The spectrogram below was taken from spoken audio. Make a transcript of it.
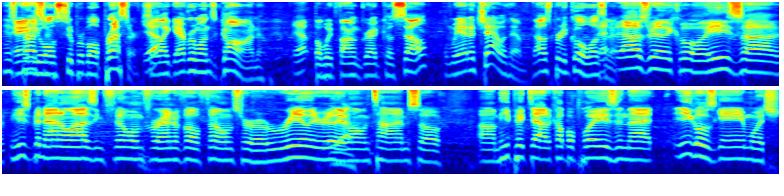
His annual presser. Super Bowl presser. So, like, everyone's gone. Yep. But we found Greg Cosell and we had a chat with him. That was pretty cool, wasn't That, it? that was really cool. He's uh, he's been analyzing film for NFL films for a really really Yeah. long time. So um, he picked out a couple plays in that Eagles game, which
